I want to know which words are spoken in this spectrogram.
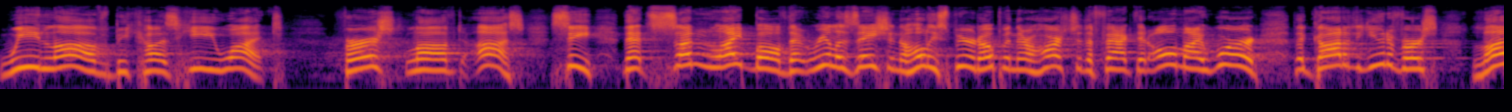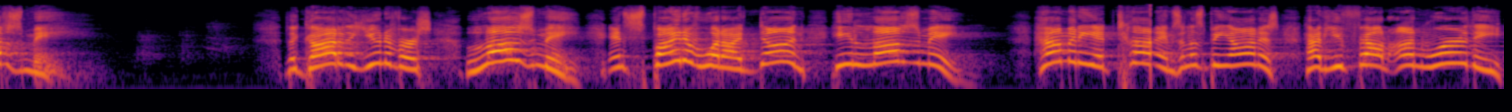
We love because he what? First loved us. See, that sudden light bulb, that realization, the Holy Spirit opened their hearts to the fact that, oh my word, the God of the universe loves me. The God of the universe loves me. In spite of what I've done, He loves me. How many at times, and let's be honest, have you felt unworthy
